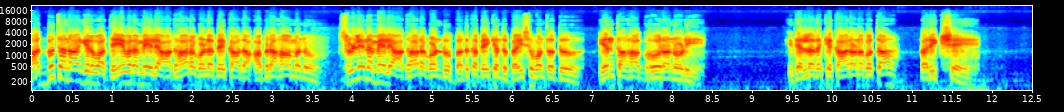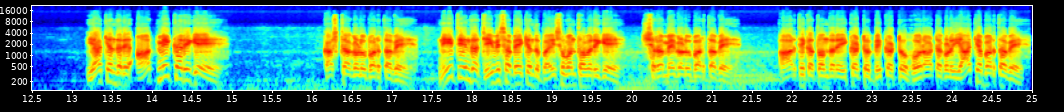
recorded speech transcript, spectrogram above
ಅದ್ಭುತನಾಗಿರುವ ದೇವರ ಮೇಲೆ ಆಧಾರಗೊಳ್ಳಬೇಕಾದ ಅಬ್ರಹಾಮನು ಸುಳ್ಳಿನ ಮೇಲೆ ಆಧಾರಗೊಂಡು ಬದುಕಬೇಕೆಂದು ಬಯಸುವಂಥದ್ದು ಎಂತಹ ಘೋರ ನೋಡಿ. ಇದೆಲ್ಲದಕ್ಕೆ ಕಾರಣ ಗೊತ್ತಾ? ಪರೀಕ್ಷೆ. ಯಾಕೆಂದರೆ ಆತ್ಮೀಕರಿಗೆ ಕಷ್ಟಗಳು ಬರ್ತವೆ. ನೀತಿಯಿಂದ ಜೀವಿಸಬೇಕೆಂದು ಬಯಸುವಂತವರಿಗೆ ಶ್ರಮೆಗಳು ಬರ್ತವೆ. ಆರ್ಥಿಕ ತೊಂದರೆ, ಇಕ್ಕಟ್ಟು, ಬಿಕ್ಕಟ್ಟು, ಹೋರಾಟಗಳು ಯಾಕೆ ಬರ್ತವೆ?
